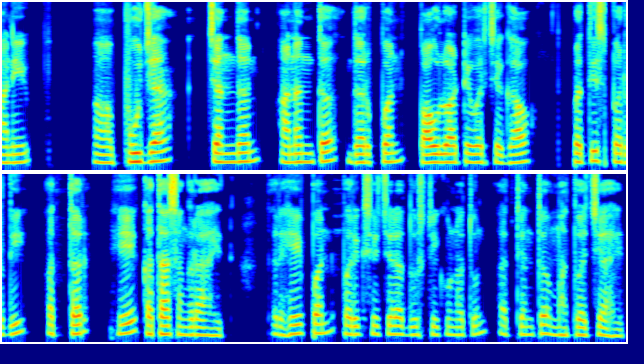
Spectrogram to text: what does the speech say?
आणि पूजा चंदन अनंत दर्पण पाऊलवाटेवरचे गाव प्रतिस्पर्धी अत्तर हे कथासंग्रह आहेत. तर हे पण परीक्षेच्या दृष्टिकोनातून अत्यंत महत्त्वाचे आहेत.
